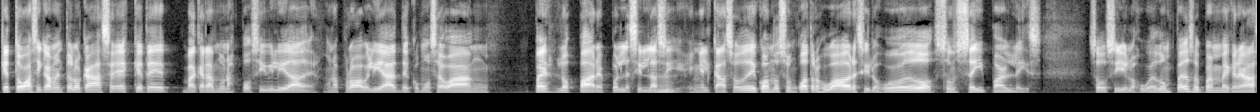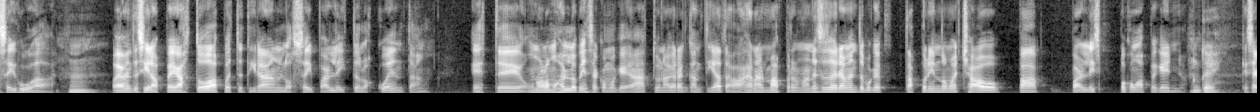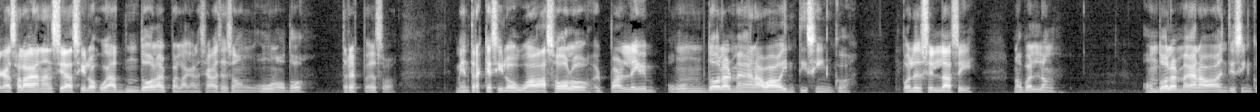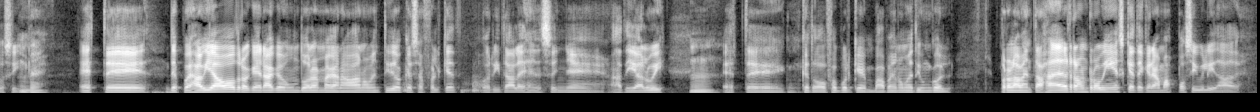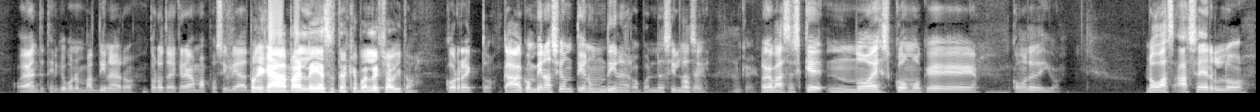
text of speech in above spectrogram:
Que esto básicamente lo que hace es que te va creando unas posibilidades, unas probabilidades de cómo se van pues, los pares, por decirlo así. En el caso de cuando son cuatro jugadores, si los juego de dos, son seis parlays. So, si los jugué de un peso, pues me crea seis jugadas. Mm. Obviamente, si las pegas todas, pues te tiran los seis parlays, te los cuentan. Este, uno a lo mejor lo piensa como que, ah, esto es una gran cantidad, te vas a ganar más, pero no necesariamente porque estás poniendo más chavo para parlays un poco más pequeños. Que si acaso la ganancia, si lo juegas de un dólar, pues la ganancia a veces son uno, dos, tres pesos. Mientras que si lo jugaba solo, el parlay, un dólar me ganaba 25, por decirlo así. No, perdón. Un dólar me ganaba 25, sí. Este, después había otro que era que un dólar me ganaba 92, que ese fue el que ahorita les enseñé a ti a Luis. Mm. Este, que todo fue porque Mbappé no metió un gol. Pero la ventaja del round robin es que te crea más posibilidades. Obviamente tienes que poner más dinero, pero te crea más posibilidades. Porque cada parlay eso tienes que ponerle chavito. Correcto. Cada combinación tiene un dinero, por decirlo así. Lo que pasa es que no es como que, ¿cómo te digo? No vas a hacerlo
